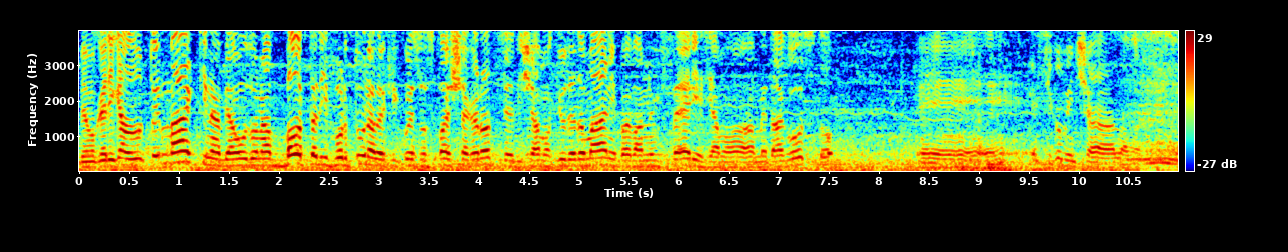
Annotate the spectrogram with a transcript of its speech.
abbiamo caricato tutto in macchina, abbiamo avuto una botta di fortuna perché questo sfascia carrozze diciamo chiude domani, poi vanno in ferie, siamo a metà agosto e, e si comincia a lavorare.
